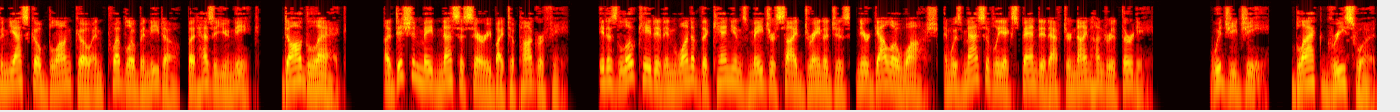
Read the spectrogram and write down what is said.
Peñasco Blanco and Pueblo Bonito, but has a unique dog leg Addition made necessary by topography. It is located in one of the canyon's major side drainages, near Gallo Wash, and was massively expanded after 930. Wijiji Black Greasewood,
